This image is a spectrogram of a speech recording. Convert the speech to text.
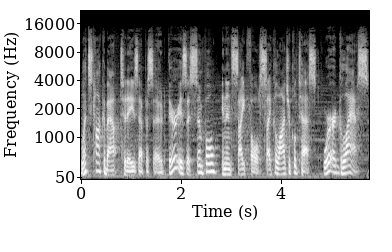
let's talk about today's episode. There is a simple and insightful psychological test where a glass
